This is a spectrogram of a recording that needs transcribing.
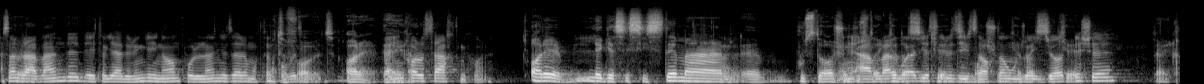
اصلا روند data gathering اینا هم کلا یه ذره متفاوته. متفاوت. آره این کارو سخت می‌کنه. آره legacy system ان آره. پروسه هاشون یعنی اول باید یه سری زیر اونجا ایجاد بشه. دقیقا.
